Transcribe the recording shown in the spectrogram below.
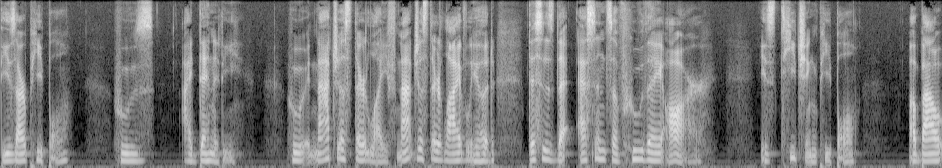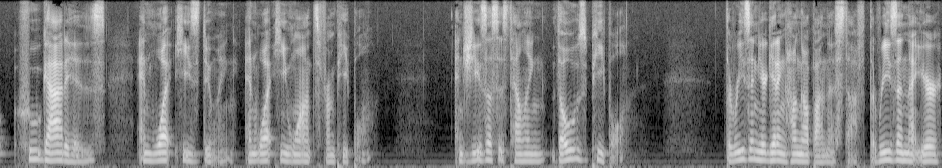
These are people whose identity who not just their life, not just their livelihood, This is the essence of who they are is teaching people about who God is and what he's doing and what he wants from people. And Jesus is telling those people the reason you're getting hung up on this stuff, the reason that you're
